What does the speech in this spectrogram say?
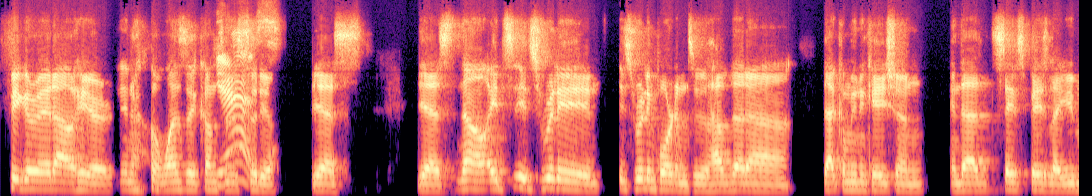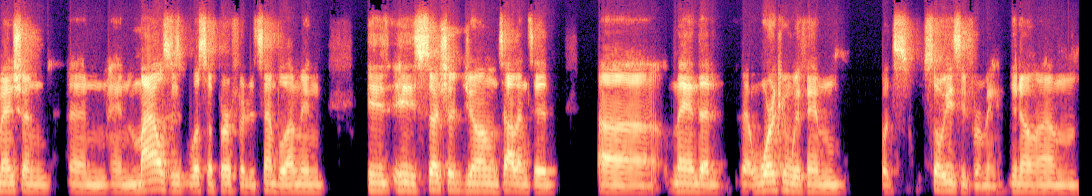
figure it out here, you know, once they come yes. to the studio. Yes. Yes. No, it's it's really it's really important to have that uh that communication and that safe space like you mentioned and and Miles is, was a perfect example. I mean, he's, he's such a young talented uh, man that, that working with him was so easy for me. You know, um,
